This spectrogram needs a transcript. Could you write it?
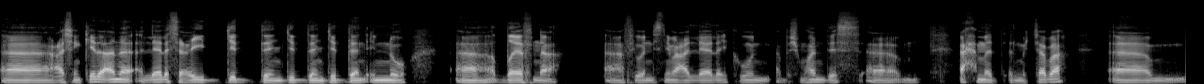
آه عشان كده أنا الليلة سعيد جدا جدا جدا إنه آه ضيفنا آه في ونسني مع الليلة يكون باشمهندس المجتبى. آم،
